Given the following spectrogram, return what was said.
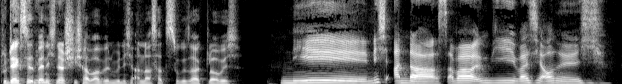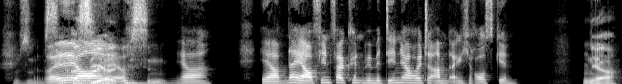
Du denkst, Nee. wenn ich in der Shisha-Bar bin, bin ich anders, hattest du gesagt, glaube ich. Nee, nicht anders. Aber irgendwie weiß ich auch nicht. So ein bisschen Weil, Assi, ja, halt. ja. Ein bisschen. Ja. Ja, naja, auf jeden Fall könnten wir mit denen ja heute Abend eigentlich rausgehen. Ja,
